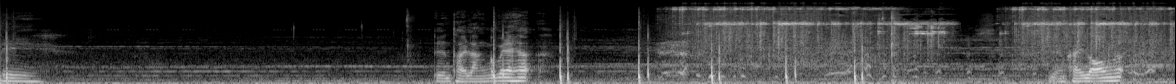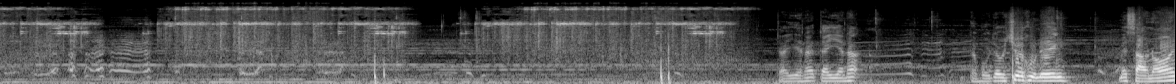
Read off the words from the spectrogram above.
เอ๊ะเดินถอยหลังก็ไม่ได้ฮะเสียงใครร้องฮะ ใจเย็นฮะใจเย็นฮะแต่ผมจะไปช่วยคุณเองแม่สาวน้อย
